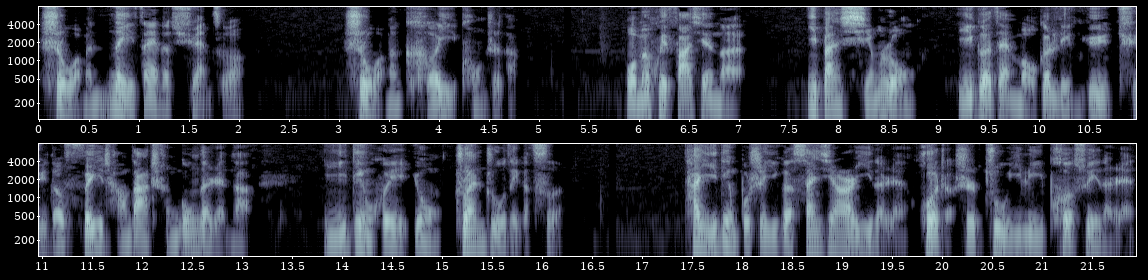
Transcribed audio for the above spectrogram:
是我们内在的选择，是我们可以控制的。我们会发现呢，一般形容一个在某个领域取得非常大成功的人呢，一定会用“专注”这个词。他一定不是一个三心二意的人，或者是注意力破碎的人，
